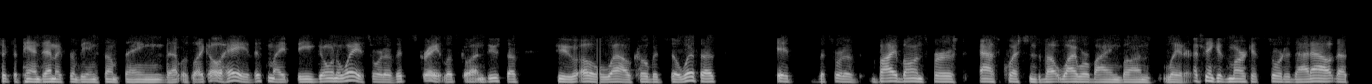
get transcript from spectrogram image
took the pandemic from being something that was like, oh, hey, this might be going away, sort of. It's great. Let's go out and do stuff, to, oh, wow, COVID's still with us. It's the sort of buy bonds first, ask questions about why we're buying bonds later. I think as markets sorted that out, that's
